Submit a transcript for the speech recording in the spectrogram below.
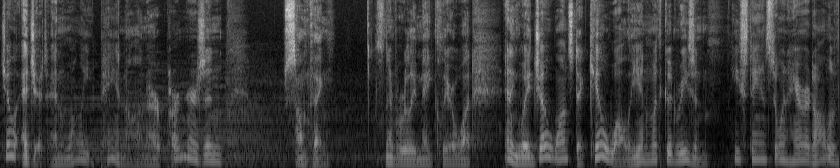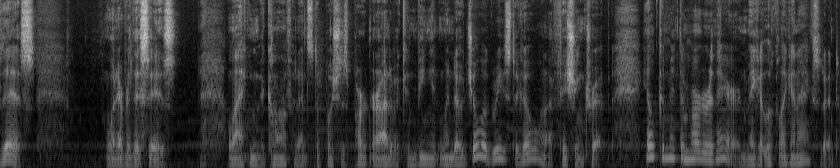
Joe Edgett and Wally Payanon are partners in something. It's never really made clear what. Anyway, Joe wants to kill Wally, and with good reason. He stands to inherit all of this, whatever this is. Lacking the confidence to push his partner out of a convenient window, Joe agrees to go on a fishing trip. He'll commit the murder there and make it look like an accident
